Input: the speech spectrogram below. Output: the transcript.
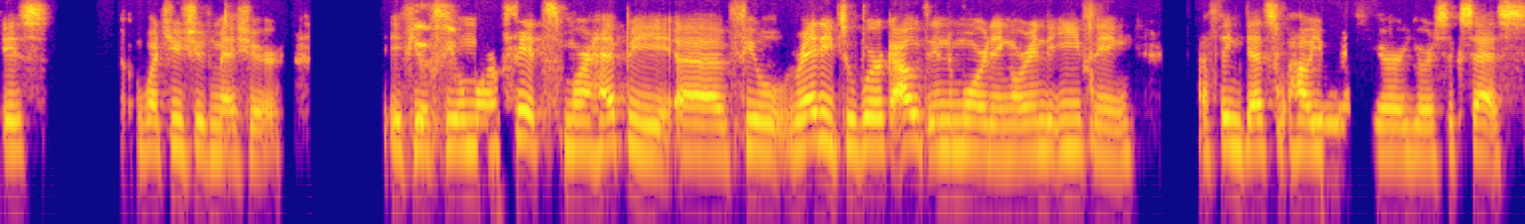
is what you should measure if you Yes. feel more fit more happy uh, feel ready to work out in the morning or in the evening i think that's how you measure your success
